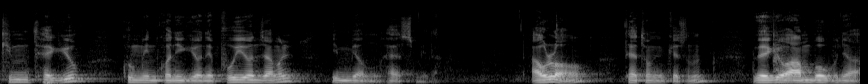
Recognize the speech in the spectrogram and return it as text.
김태규 국민권익위원회 부위원장을 임명하였습니다. 아울러 대통령께서는 외교 안보 분야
